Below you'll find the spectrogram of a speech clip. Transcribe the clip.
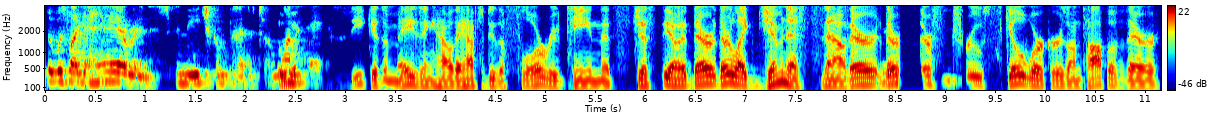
There was like a hair in it in each competitor. One hair. Zeke is amazing how they have to do the floor routine. That's just you know they're they're like gymnasts now. They're Yeah. they're they're true skill workers on top of their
